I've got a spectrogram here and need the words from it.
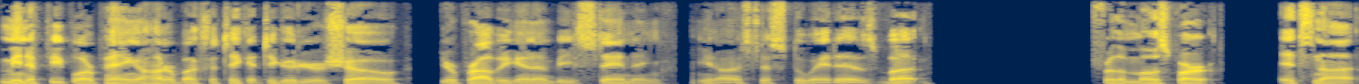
I mean, if people are paying a hundred bucks a ticket to go to your show, you're probably going to be standing. You know, it's just the way it is. But for the most part, it's not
